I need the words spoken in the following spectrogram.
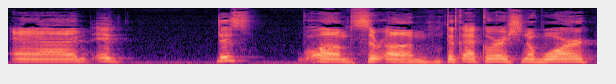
And it this um, um the declaration of war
